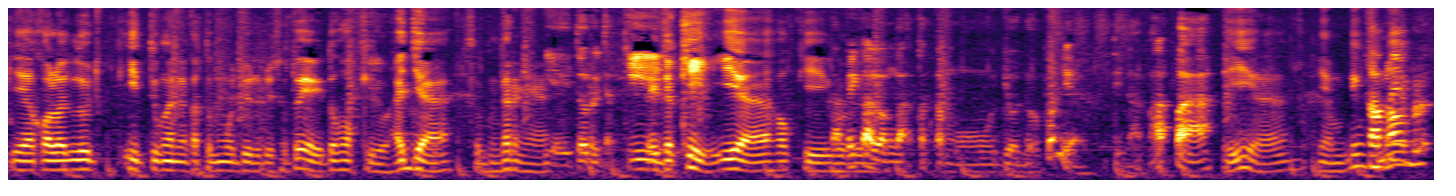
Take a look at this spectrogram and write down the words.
Ya kalau lu hitungan yang ketemu jodoh di situ ya itu hoki lu aja sebenarnya. ya itu rezeki Rezeki, iya hoki. tapi kalau nggak ketemu jodoh pun ya tidak apa-apa iya, yang penting tapi senang. ber-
